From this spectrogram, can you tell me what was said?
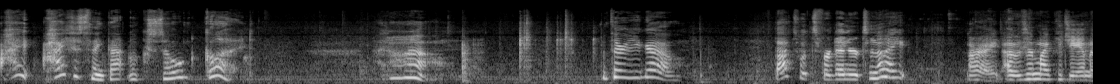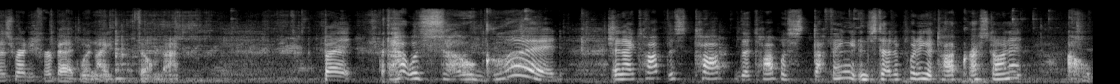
I, I just think that looks so good. I don't know. But there you go. That's what's for dinner tonight. Alright, I was in my pajamas ready for bed when I filmed that. But that was so good. And I topped this top, the top with stuffing instead of putting a top crust on it. Oh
